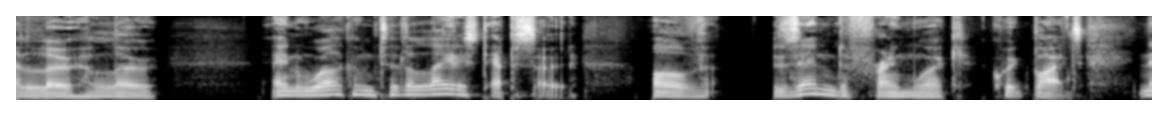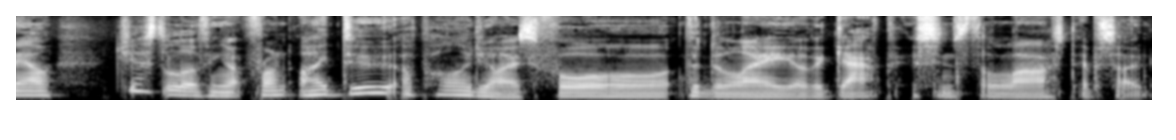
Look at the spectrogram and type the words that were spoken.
Hello, hello, and welcome to the latest episode of Zend Framework Quick Bites. Now, just a little thing up front, I do apologize for the delay or the gap since the last episode.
